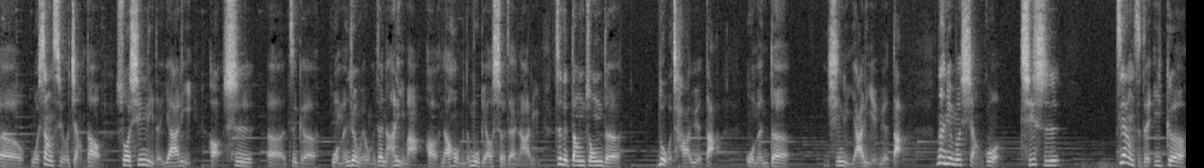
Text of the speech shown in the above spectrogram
呃，我上次有讲到说心理的压力。好是呃，这个我们认为我们在哪里嘛？好，然后我们的目标设在哪里？这个当中的落差越大，我们的心理压力也越大。那你有没有想过，其实这样子的一个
